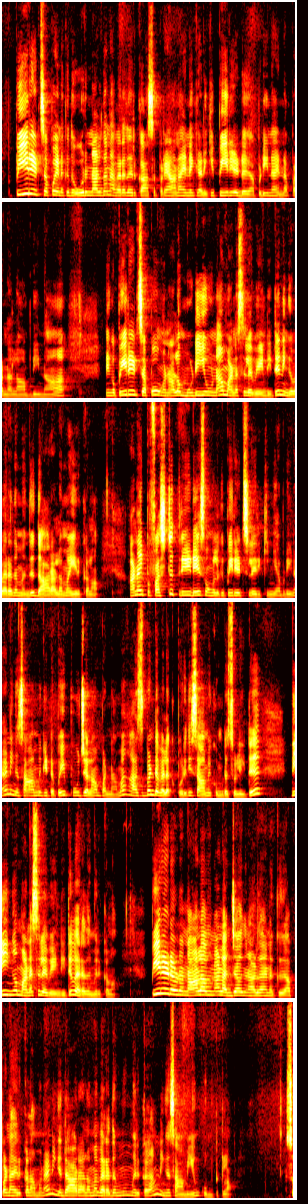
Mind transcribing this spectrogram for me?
இப்போ பீரியட்ஸ் அப்போ எனக்கு இந்த ஒரு நாள் தான் நான் விரதம் இருக்க ஆசைப்பட்றேன். ஆனால் எனக்கு அன்றைக்கி பீரியடு அப்படின்னா என்ன பண்ணலாம் அப்படின்னா நீங்கள் பீரியட்ஸ் அப்போ உங்களால் முடியும்னா மனசில் வேண்டிட்டு நீங்கள் விரதம் வந்து தாராளமாக இருக்கலாம். ஆனால் இப்போ ஃபஸ்ட்டு த்ரீ டேஸ் உங்களுக்கு பீரியட்ஸில் இருக்கீங்க அப்படின்னா நீங்கள் சாமிக்கிட்ட போய் பூஜைலாம் பண்ணாமல் ஹஸ்பண்டை விளக்கு பொருத்தி சாமி கும்பிட சொல்லிவிட்டு நீங்கள் மனசில் வேண்டிட்டு விரதம் இருக்கலாம். பீரியடோட நாலாவது நாள் அஞ்சாவது நாள் தான் எனக்கு அப்போ நான் இருக்கலாமனா நீங்கள் தாராளமாக விரதமும் இருக்கலாம் நீங்கள் சாமியும் கும்பிட்டுக்கலாம். ஸோ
